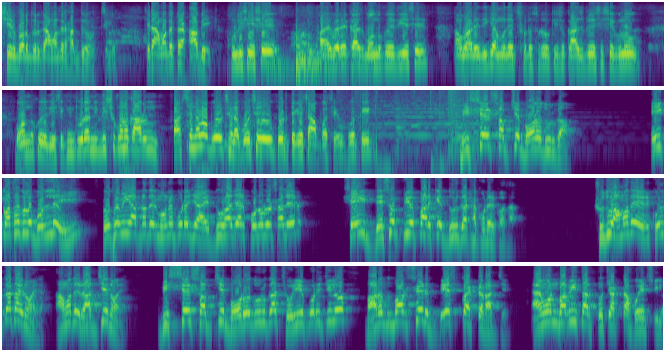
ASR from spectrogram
বিশ্বের বড় দুর্গা আমাদের হাত ধরে হচ্ছিল। সেটা আমাদের একটা আবেগ। পুলিশ এসে ফাইবারের কাজ বন্ধ করে দিয়েছে। আবার এদিকে আমাদের ছোট ছোট কিছু কাজ রয়েছে সেগুলো বন্ধ করে দিয়েছে। কিন্তু ওরা নির্দিষ্ট কোনো কারণ পাচ্ছে না বা বলছে না। বলছে উপর থেকে চাপ আছে উপর থেকে বিশ্বের সবচেয়ে বড় দুর্গা। এই কথাগুলো বললেই প্রথমেই আপনাদের মনে পড়ে যায় দু হাজার পনেরো সালের সেই দেশপ্রিয় পার্কের দুর্গা ঠাকুরের কথা। শুধু আমাদের কলকাতায় নয় আমাদের রাজ্যে নয় বিশ্বের সবচেয়ে বড় দুর্গা ছড়িয়ে পড়েছিল ভারতবর্ষের বেশ কয়েকটা রাজ্যে। এমন ভাবেই তার প্রচারটা হয়েছিল।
